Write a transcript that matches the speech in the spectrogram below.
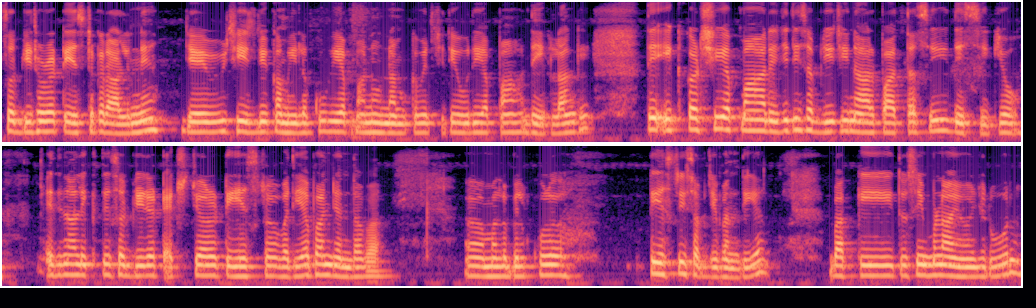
ਸਬਜ਼ੀ ਥੋੜ੍ਹਾ ਟੇਸਟ ਕਰਾ ਲੈਂਦੇ ਹਾਂ। ਜੇ ਵੀ ਚੀਜ਼ ਦੀ ਕਮੀ ਲੱਗੂਗੀ, ਆਪਾਂ ਨੂੰ ਨਮਕ, ਮਿਰਚ ਦੀ ਉਹਦੀ ਆਪਾਂ ਦੇਖ ਲਾਂਗੇ। ਅਤੇ ਇੱਕ ਕੜਛੀ ਆਪਾਂ ਰਿੱਝਦੀ ਸਬਜ਼ੀ 'ਚ ਹੀ ਨਾਲ ਪਾ ਦਿੱਤਾ ਸੀ, ਦੇਸੀ ਘਿਓ। ਇਹਦੇ ਨਾਲ ਇੱਕ ਤਾਂ ਸਬਜ਼ੀ ਦਾ ਟੈਕਸਚਰ ਟੇਸਟ ਵਧੀਆ ਬਣ ਜਾਂਦਾ ਵਾ। ਮਤਲਬ ਬਿਲਕੁਲ ਟੇਸਟੀ ਸਬਜ਼ੀ ਬਣਦੀ ਆ। ਬਾਕੀ ਤੁਸੀਂ ਬਣਾਇਓ ਜ਼ਰੂਰ।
